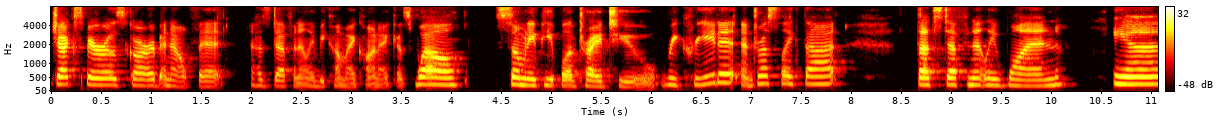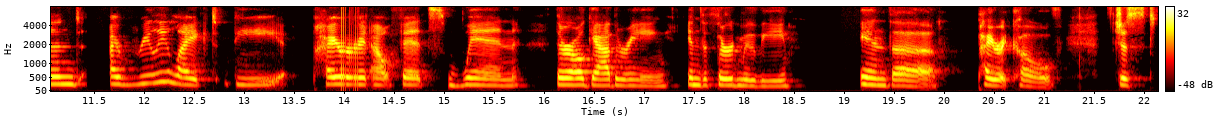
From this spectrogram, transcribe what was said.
Jack Sparrow's garb and outfit has definitely become iconic as well. So many people have tried to recreate it and dress like that. That's definitely one. And I really liked the pirate outfits when they're all gathering in the third movie in the Pirate Cove. Just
